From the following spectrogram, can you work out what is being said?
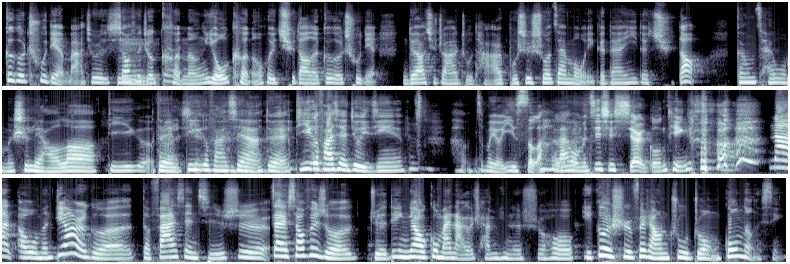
各个触点吧，就是消费者嗯可能有可能会去到的各个触点，你都要去抓住它，而不是说在某一个单一的渠道。刚才我们是聊了。第一个对第一个发现，对第一个发现就已经啊这么有意思了。来，我们继续洗耳恭听。那呃，我们第二个的发现，其实是在消费者决定要购买哪个产品的时候，一个是非常注重功能性，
